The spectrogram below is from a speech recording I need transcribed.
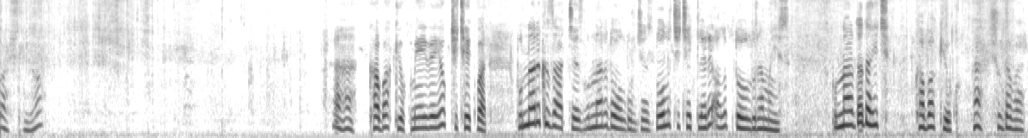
Başlıyor. Aha, kabak yok, meyve yok, çiçek var. Bunları kızartacağız, bunları dolduracağız. Dolu çiçekleri alıp dolduramayız. Bunlarda da hiç kabak yok. Heh, şurada var.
